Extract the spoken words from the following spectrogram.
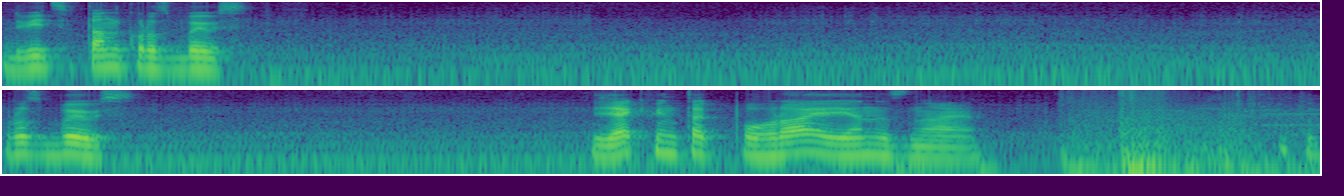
Дивіться, танк розбився. Розбився. Як він так пограє, я не знаю. Тут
